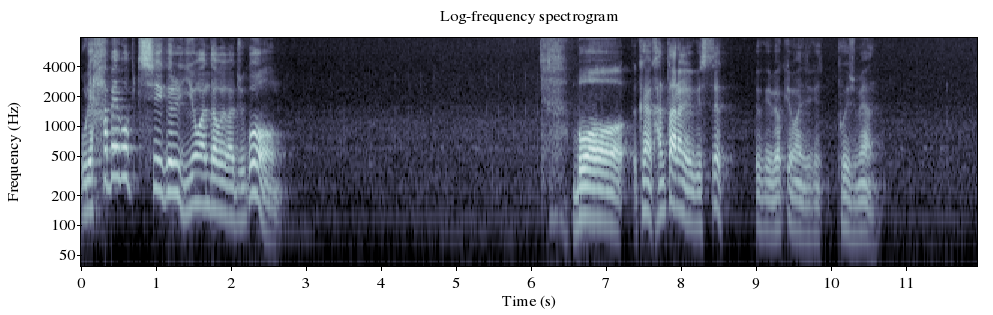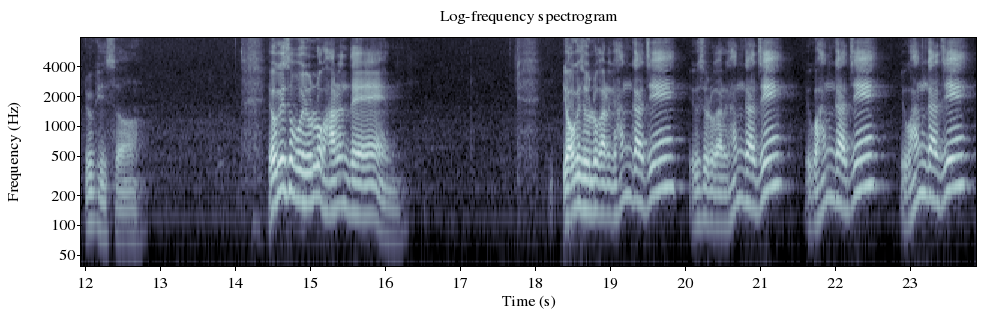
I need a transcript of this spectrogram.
우리 합의 법칙을 이용한다고 해가지고 뭐 그냥 간단하게 여기 쓱 여기 몇 개만 이렇게 보여주면 여기 있어. 여기서 뭐 여기로 가는데 여기서 여기로 가는 게 한 가지, 여기서 여기로 가는 게 한 가지, 이거 한 가지, 이거 한 가지,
